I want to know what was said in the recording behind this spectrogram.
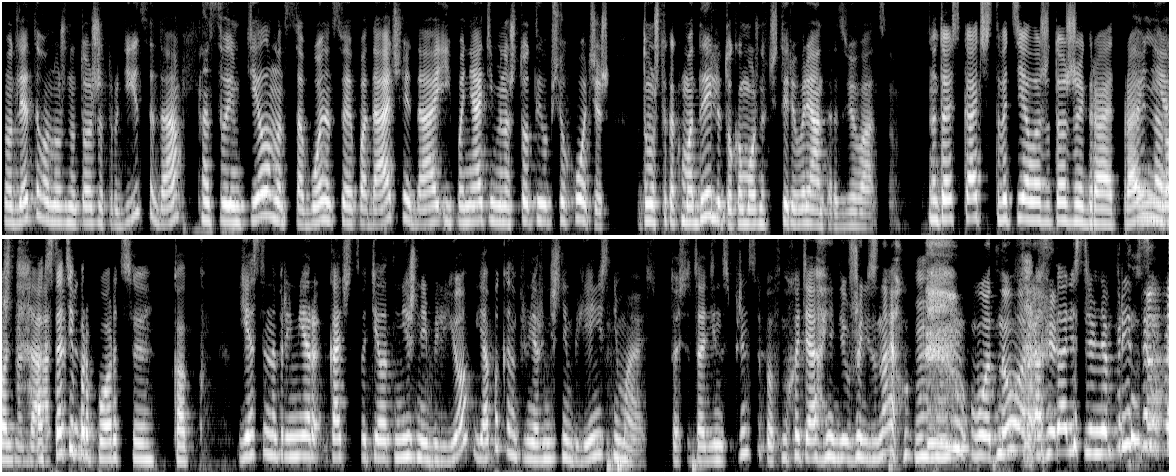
но для этого нужно тоже трудиться, да, над своим телом, над собой, над своей подачей, да, и понять именно, что ты вообще хочешь, потому что как моделью только можно четыре варианта развиваться. Ну, то есть качество тела же тоже играет, правильно, Конечно, роль? Да. А, кстати, Особенно... пропорции как? Если, например, качество тела это нижнее белье, я пока, например, в нижнем белье не снимаюсь. То есть это один из принципов. Ну, хотя я уже не знаю. Вот, но... Остались ли у меня принципы?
